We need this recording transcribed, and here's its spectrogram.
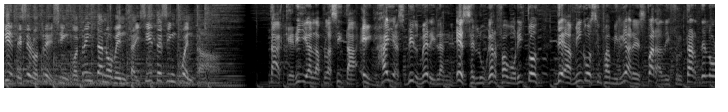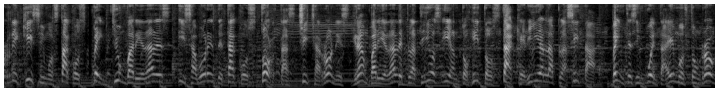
703-530-9750. Taquería La Placita en Hyattsville, Maryland es el lugar favorito de amigos y familiares para disfrutar de los riquísimos tacos, 21 variedades y sabores de tacos, tortas, chicharrones, gran variedad de platillos y antojitos. Taquería La Placita, 2050 Emoston Road,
